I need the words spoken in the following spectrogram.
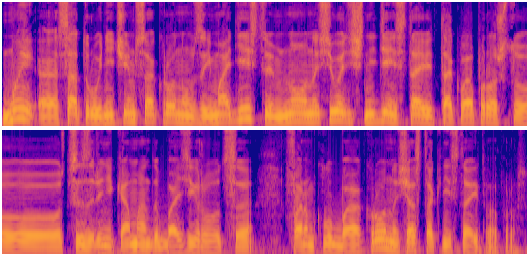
Мы э, сотрудничаем с Акроном, взаимодействуем, но на сегодняшний день ставить так вопрос, что в Сызрани команда базируется фарм-клуба Акрона, сейчас так не стоит вопрос.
